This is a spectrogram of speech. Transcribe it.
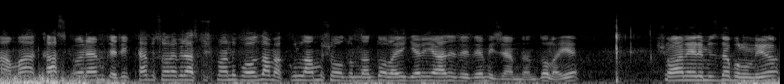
ama kask önemli dedik. Tabi sonra biraz pişmanlık oldu ama kullanmış olduğumdan dolayı geri iade de edemeyeceğimden dolayı şu an elimizde bulunuyor.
